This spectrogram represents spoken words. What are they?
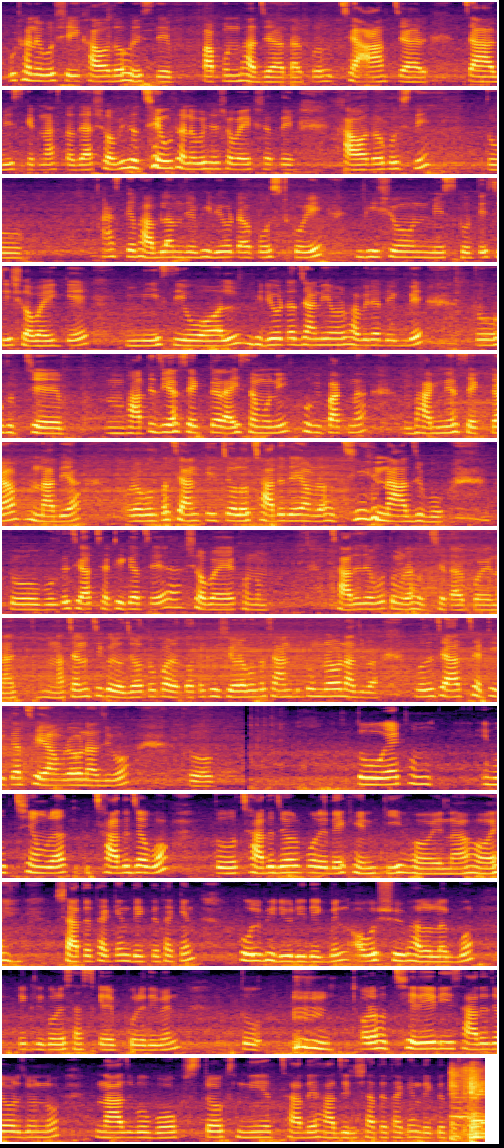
উঠানে বসেই খাওয়া দাওয়া হয়েছে, পাপন ভাজা, তারপর হচ্ছে আচার, চা, বিস্কিট, নাস্তা যা সবই হচ্ছে উঠানে বসে সবাই একসাথে খাওয়া দাওয়া করছি। তো আজকে ভাবলাম যে ভিডিওটা পোস্ট করি ভীষণ মিস করতেছি সবাইকে মিস ইউ অল ভিডিওটা জানি আমার ভাবিরা দেখবে। তো হচ্ছে ভাতিজি আছে একটা, রাইসামণি, খুবই পাকনা। ভাগ্নি আছে একটা, নাদিয়া। ওরা বলতেছে, আন্টি, চলো ছাদে যাই আমরা হচ্ছে নাচবো। তো বলতেছি আচ্ছা ঠিক আছে, সবাই এখন ছাদে যাব, তোমরা হচ্ছে তারপরে নাচ, নাচানাচি করো, যত পারো, তত খুশি। ওরা বলতেছে, আন্টি, তোমরাও নাচবা। বলতেছে আচ্ছা ঠিক আছে, আমরাও নাচবো। তো তো এখন হচ্ছে আমরা ছাদে যাব। তো ছাদে যাওয়ার পরে দেখেন কি হয়, না হয়, সাথে থাকেন, দেখতে থাকেন ফুল ভিডিওটি দেখবেন, অবশ্যই ভালো লাগবো, একটি করে সাবস্ক্রাইব করে দিবেন। তো ওরা হচ্ছে রেডি ছাদে যাওয়ার জন্য, নাচবো বক্স টক্স নিয়ে ছাদে হাজির, সাথে থাকেন, দেখতে থাকেন।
